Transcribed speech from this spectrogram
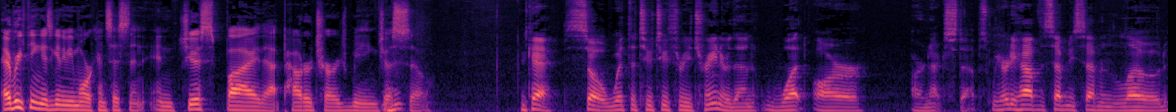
Everything is going to be more consistent. And just by that powder charge being just Mm-hmm. so. Okay, so with the 223 trainer, then what are our next steps? We already have the 77 load,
